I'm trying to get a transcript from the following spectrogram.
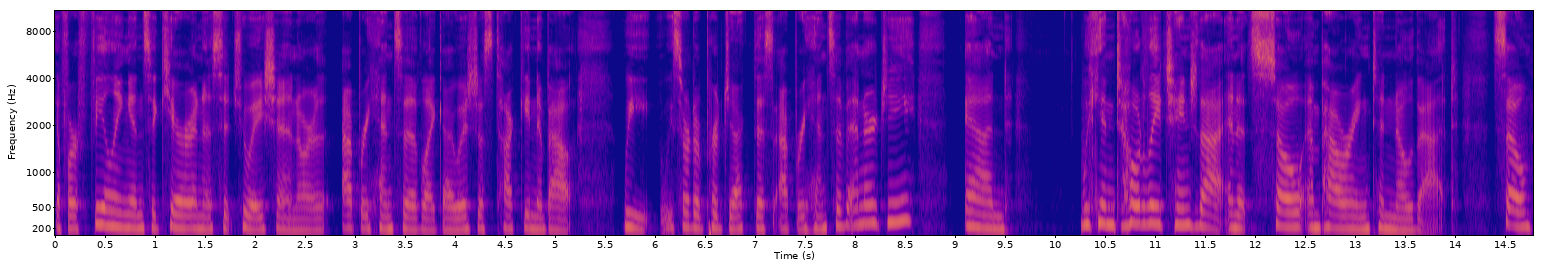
If we're feeling insecure in a situation or apprehensive, like I was just talking about, we, we sort of project this apprehensive energy and we can totally change that. And it's so empowering to know that. So,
